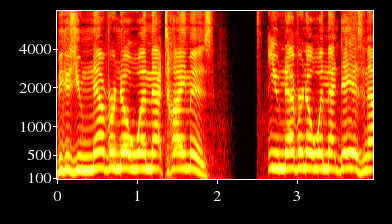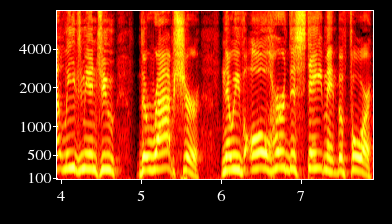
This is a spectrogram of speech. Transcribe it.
because you never know when that time is. You never know when that day is. And that leads me into the rapture. Now, we've all heard this statement before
